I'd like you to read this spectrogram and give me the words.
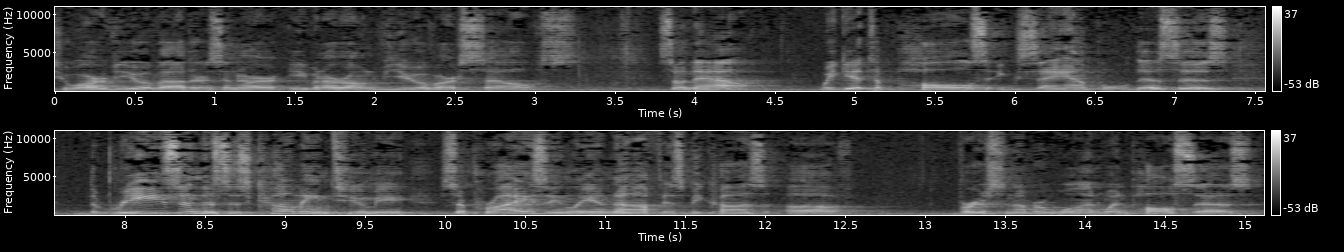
to our view of others and our, even our own view of ourselves. So now we get to Paul's example. This is the reason this is coming to me, surprisingly enough, is because of verse number one when Paul says,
